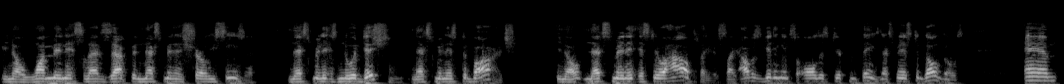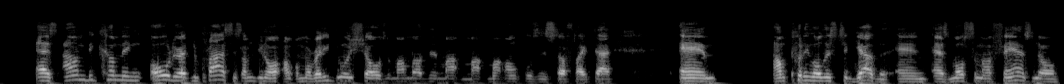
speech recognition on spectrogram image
you know, one minute it's Led Zeppelin, next minute it's Shirley Caesar, next minute it's New Edition, next minute it's DeBarge, you know, next minute it's the Ohio Players. Like I was getting into all these different things. Next minute it's the Go Go's, and as I'm becoming older in the process, I'm you know I'm already doing shows with my mother and my, my, my uncles and stuff like that, and I'm putting all this together. And as most of my fans know,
